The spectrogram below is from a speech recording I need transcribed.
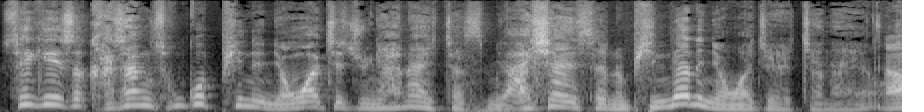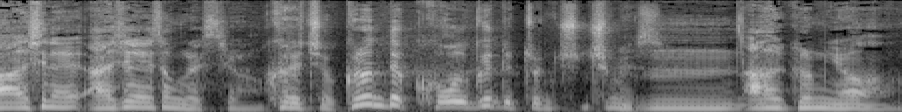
세계에서 가장 손꼽히는 영화제 중에 하나였지 않습니까? 아시아에서는 빛나는 영화제였잖아요. 아, 아시아, 아시아에선 그랬죠. 그렇죠. 그런데 거기도 좀 주춤했어요. 음, 아, 그럼요.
